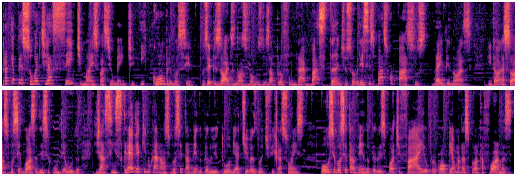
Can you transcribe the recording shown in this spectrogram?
para que a pessoa te aceite mais facilmente e compre você. Nos episódios nós vamos nos aprofundar bastante sobre esses passo a passos da hipnose. Então olha só, se você gosta desse conteúdo, já se inscreve aqui no canal se você está vendo pelo YouTube, ativa as notificações, ou se você está vendo pelo Spotify ou por qualquer uma das plataformas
